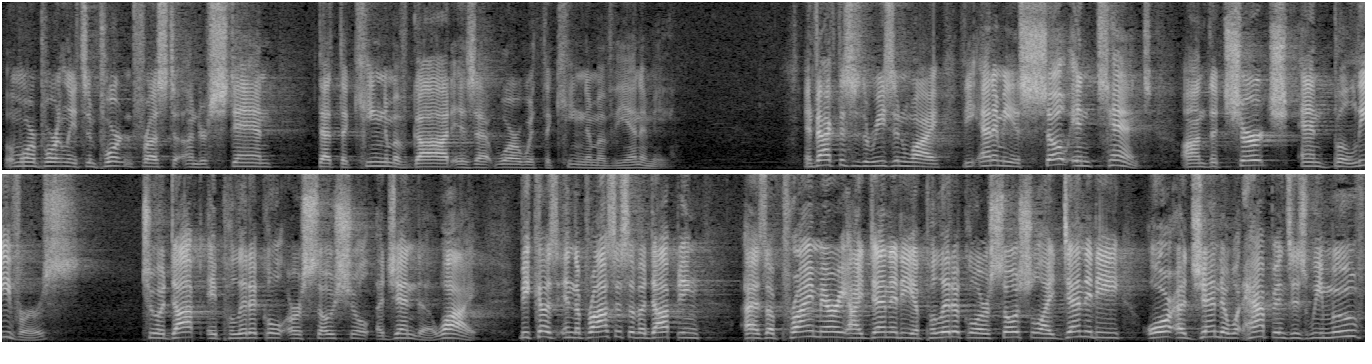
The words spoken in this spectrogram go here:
But more importantly, it's important for us to understand that the kingdom of God is at war with the kingdom of the enemy. In fact, this is the reason why the enemy is so intent on the church and believers to adopt a political or social agenda. Why? Because in the process of adopting as a primary identity a political or social identity or agenda, what happens is we move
